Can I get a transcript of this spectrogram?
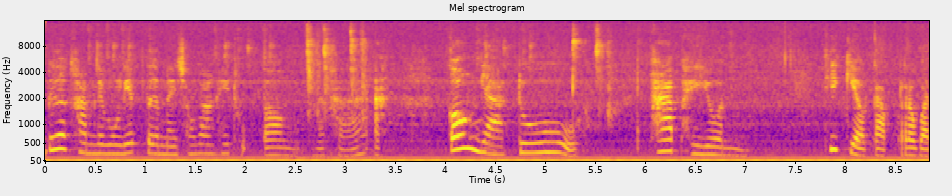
เลือกคำในวงเล็บเติมในช่องว่างให้ถูกต้องนะคะอะก้องอยากดู ภาพยนตร์ที่เกี่ยวกับประวั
